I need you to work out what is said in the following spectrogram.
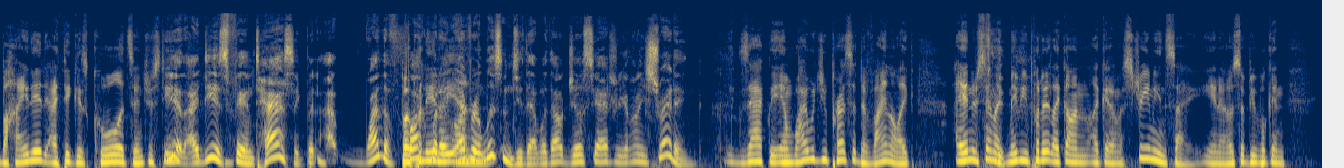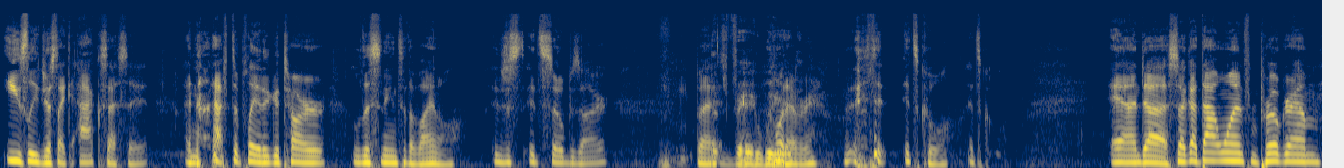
behind it I think is cool, it's interesting. Yeah, the idea is fantastic, but I, why the But fuck would I it ever listen to that without Joe Satriani shredding? Exactly. And why would you press it to vinyl? Like I understand like maybe put it like on like on a streaming site, you know, so people can easily just like access it and not have to play the guitar listening to the vinyl. It's just it's so bizarre. But That's very weird. whatever. it's cool. It's cool. And uh, so I got that one from Program.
